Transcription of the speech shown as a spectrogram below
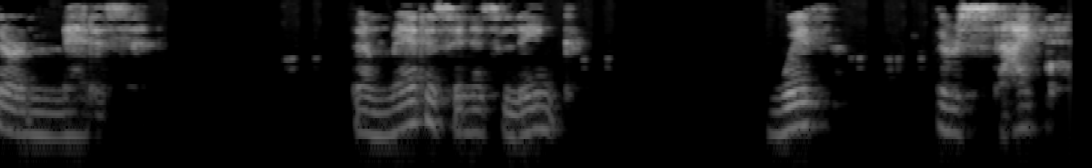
their medicine. Their medicine is linked with their cycle.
